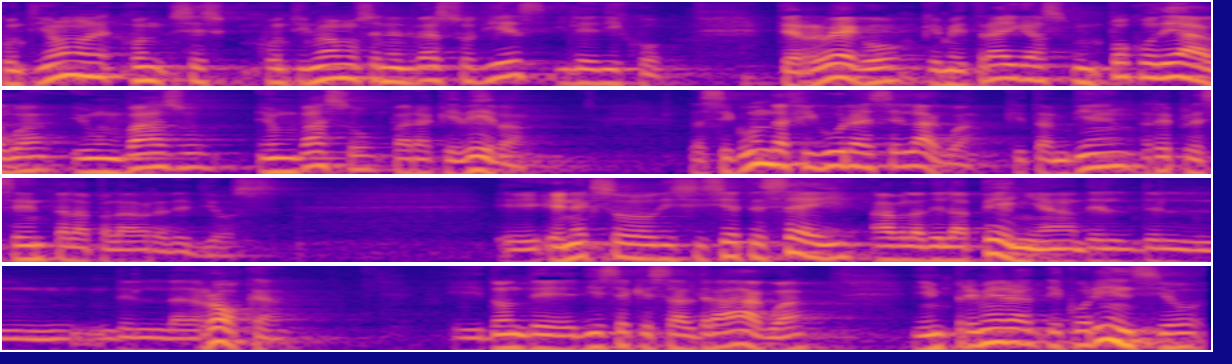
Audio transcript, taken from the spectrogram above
Continuamos, en el verso 10 y le dijo, te ruego que me traigas un poco de agua en un vaso, en un vaso para que beba. La segunda figura es el agua, que también representa la palabra de Dios. Eh, en Éxodo 17:6 habla de la peña, de la roca, y donde dice que saldrá agua. En primera de Corincio,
